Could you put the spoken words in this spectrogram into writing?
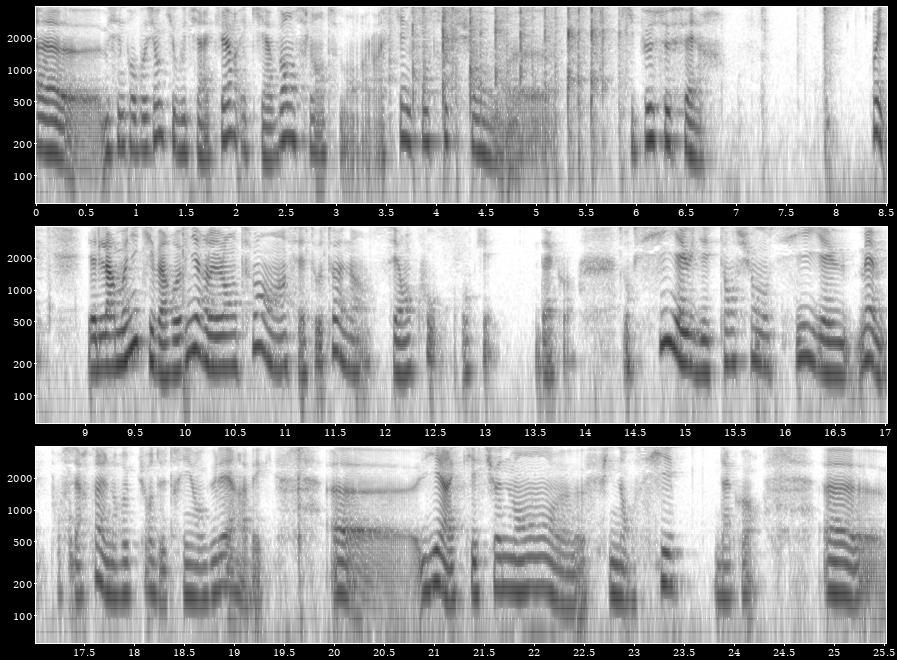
Euh, mais c'est une proposition qui vous tient à cœur et qui avance lentement. Alors, est-ce qu'il y a une construction qui peut se faire? Oui, il y a de l'harmonie qui va revenir lentement hein, cet automne. Hein. C'est en cours, ok D'accord. Donc, s'il y a eu des tensions, s'il y a eu, même pour certains, une rupture de triangulaire avec euh, lié à un questionnement euh, financier, d'accord euh,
